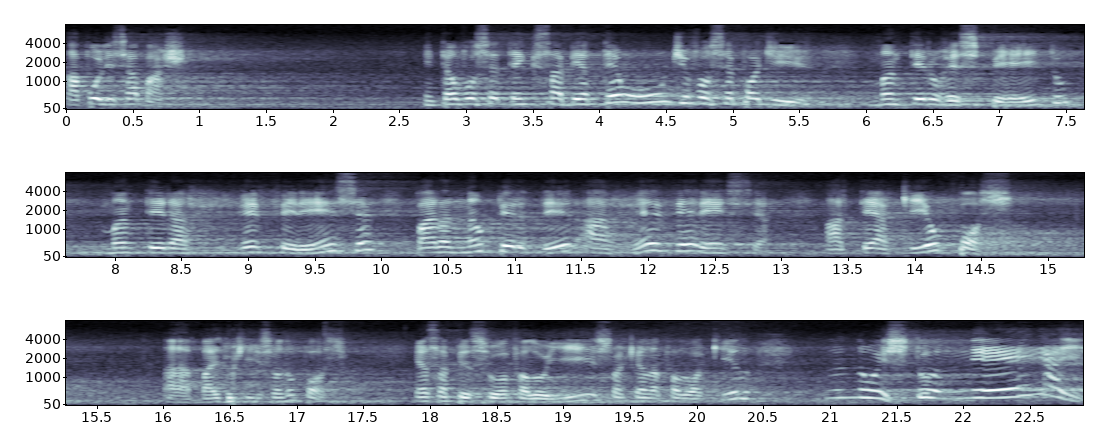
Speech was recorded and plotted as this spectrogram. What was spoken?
a polícia abaixa. Então você tem que saber até onde você pode ir, manter o respeito, manter a referência para não perder a reverência. Até aqui eu posso. Ah, mais do que isso eu não posso. Essa pessoa falou isso, aquela falou aquilo, não estou nem aí.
